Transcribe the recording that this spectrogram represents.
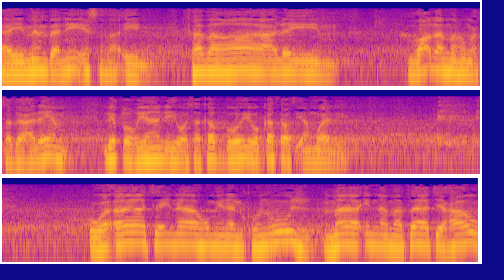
أي من بني إسرائيل. فبغى عليهم ظلمهم واعتدى عليهم لطغيانه وتكبره وكثرة أمواله. وآتيناه من الكنوز ما إن مفاتحه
